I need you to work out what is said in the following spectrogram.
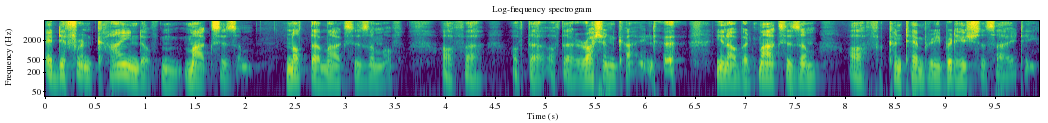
a different kind of Marxism, not the Marxism of of uh, of the of the Russian kind, you know, but Marxism of contemporary British society.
